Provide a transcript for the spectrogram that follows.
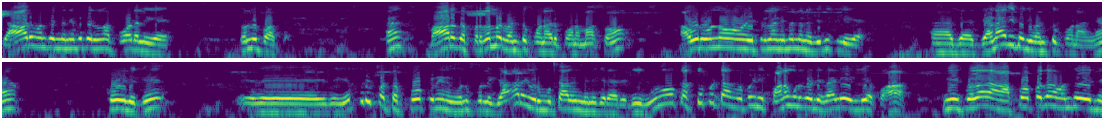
யாரும் வந்து இந்த நிபந்தனைலாம் போடலையே. சொல்லு பார்ப்போம் ஆ? பாரத பிரதமர் வந்துட்டு போனார் போன மாதம் அவர் ஒன்றும் இப்படிலாம் நிபந்தனை விதிக்கலையே. ஜ- ஜனாதிபதி வந்துட்டு போனாங்க கோயிலுக்கு. இது இது எப்படிப்பட்ட போக்குன்னு எனக்கு ஒன்றும் புரியல. யாரை ஒரு முட்டாளுன்னு நினைக்கிறாரு? நீ இவ்வளோ கஷ்டப்பட்டு அங்கே போய் நீ பணம் கொடுக்க வேண்டிய வேலையே இல்லையாப்பா. நீ இப்போதான் அப்பப்போ தான் வந்து இந்த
